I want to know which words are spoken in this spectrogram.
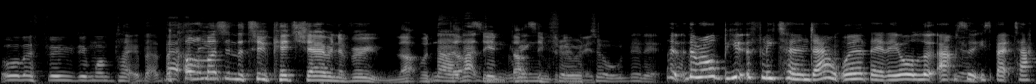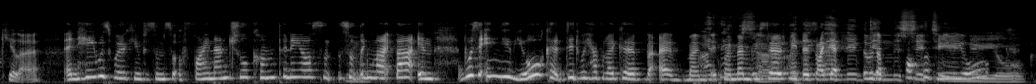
all their food in one plate. But, I can't mean, imagine the two kids sharing a room. That would No, that, that, seemed, didn't that ring seemed true at all, did it? They're all beautifully turned out, weren't they? They all look absolutely spectacular. And he was working for some sort of financial company or some, something like that. In was it in New York? Did we have like a? a my, I if my think memory so. serves me, I there's like they a lived there was a in the pop of city New in New York.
